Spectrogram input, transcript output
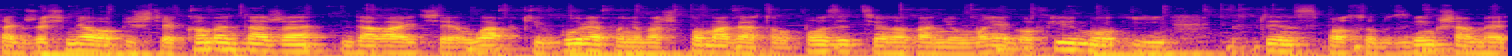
Także śmiało piszcie komentarze, dawajcie łapki w górę, ponieważ pomaga to pozycjonowaniu mojego filmu i w ten sposób zwiększamy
